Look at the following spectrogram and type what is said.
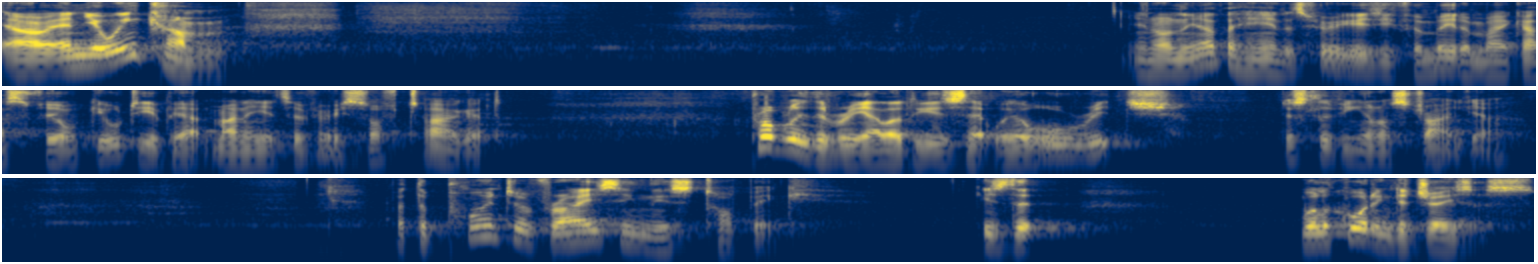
our annual income. And on the other hand, it's very easy for me to make us feel guilty about money. It's a very soft target. Probably the reality is that we're all rich, just living in Australia. But the point of raising this topic is that, well, according to Jesus,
